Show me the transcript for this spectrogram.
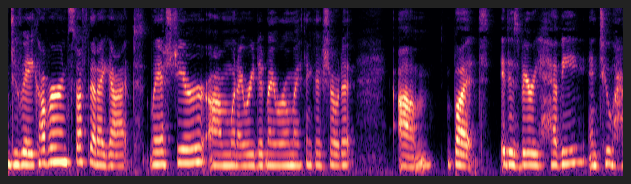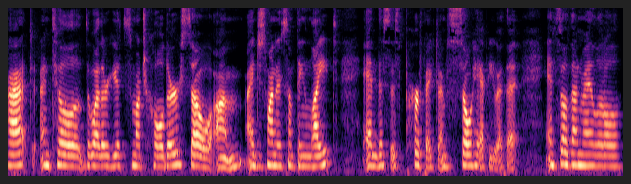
duvet cover and stuff that I got last year um, when I redid my room. I think I showed it. Um, but it is very heavy and too hot until the weather gets much colder. So um, I just wanted something light and this is perfect. I'm so happy with it. And so then my little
